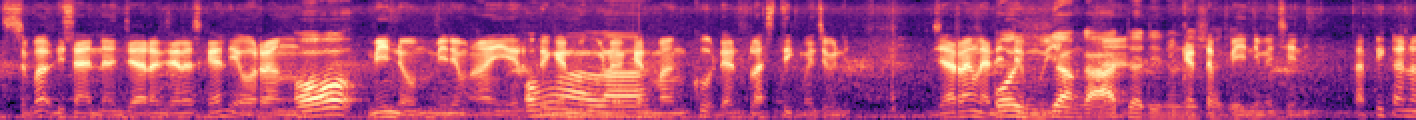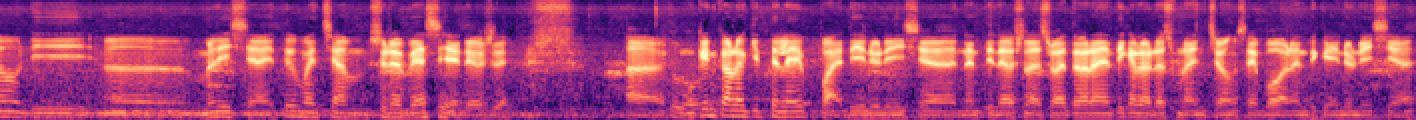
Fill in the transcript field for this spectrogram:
sebab di sana jarang-jarang sekali orang oh. minum minum air oh, dengan alah. menggunakan mangkuk dan plastik macam ni jaranglah oh, ditemui. Oh iya, enggak ha, ada di Indonesia. Kat tepi ni macam ni. Tapi kalau di uh, Malaysia itu macam sudah biasa ya Ustaz. Uh, mungkin kalau kita lepak di Indonesia nanti dah usah suatu hari nanti kalau ada melancong saya bawa nanti ke Indonesia.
